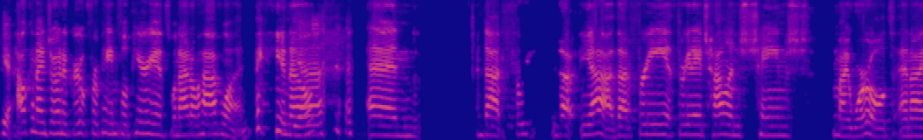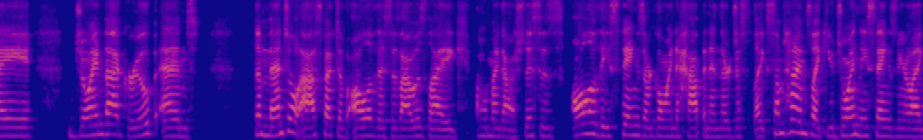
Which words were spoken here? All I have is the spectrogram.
yeah. how can I join a group for painful periods when I don't have one? you know? Yeah. and that free that yeah, that free three day challenge changed my world. And I joined that group and the mental aspect of all of this is I was like, oh my gosh, this is all of these things are going to happen. And they're just like sometimes like you join these things and you're like,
